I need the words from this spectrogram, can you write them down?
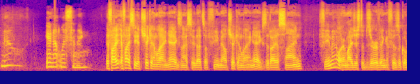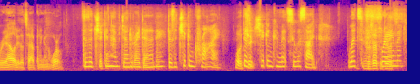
No, you're not listening. If I, if I see a chicken laying eggs and I say that's a female chicken laying eggs, did I assign female, or am I just observing a physical reality that's happening in the world? Does a chicken have gender identity? Does a chicken cry? Well, Does chi- a chicken commit suicide? Let's frame it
